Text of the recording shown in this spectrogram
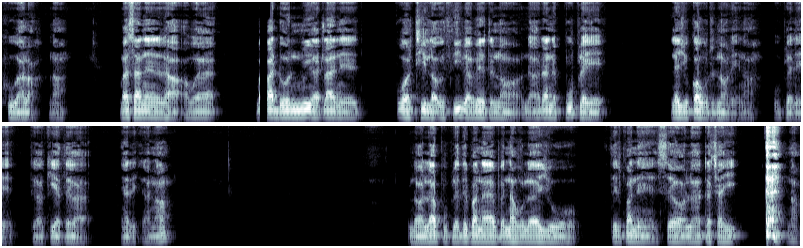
ဟူအားလားနော်ဘာစနေတော့အဝဘာဒွန်မီအတလာနေပေါ်တီလောက်သီးပြပဲတနော်ဒါရနဲ့ပူးပလေလဲ ယူကောက်ဘူးတနော်လေနော်ပူးပလေတဲ့တကကီရတဲ့ကရတယ်နော်တော့လာပူးပလေတဲ့ပနာပနာဟလာယူတဲ့ပနေဆောလာတချာဟိနော်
